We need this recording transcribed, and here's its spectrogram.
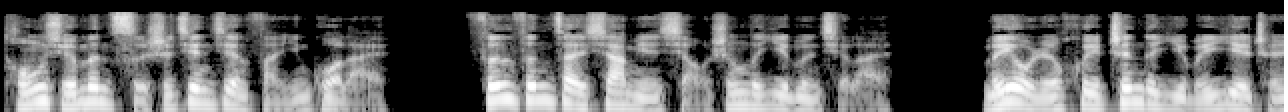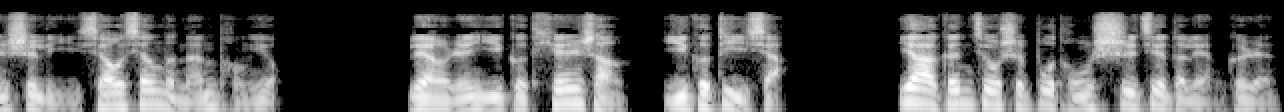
同学们此时渐渐反应过来，纷纷在下面小声的议论起来。没有人会真的以为叶晨是李潇湘的男朋友，两人一个天上，一个地下，压根就是不同世界的两个人，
